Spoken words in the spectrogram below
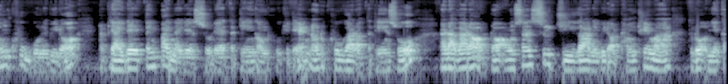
၃ခုကိုနေပြီးတော့တပြိုင်တည်းတိမ်ပိုက်နိုင်တဲ့ဆိုတဲ့တည်င်းကောင်းတစ်ခုဖြစ်တယ်နောက်တစ်ခုကတော့တည်င်းဆိုအဲ့ဒါကတော့ဒေါ်အောင်ဆန်းစုကြည်ကနေပြီးတော့ထောင်ထင်းမှာသူတို့အမြင်က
